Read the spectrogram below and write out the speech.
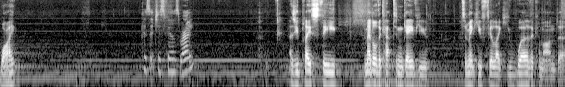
Why? Because it just feels right. As you place the medal the captain gave you to make you feel like you were the commander,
